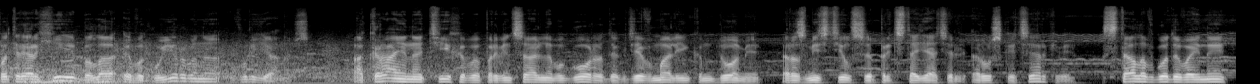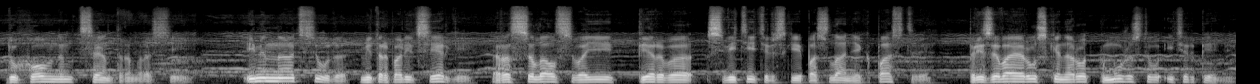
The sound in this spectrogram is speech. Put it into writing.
патриархия была эвакуирована в Ульяновск. Окраина тихого провинциального города, где в маленьком доме разместился предстоятель русской церкви, стала в годы войны духовным центром России. Именно отсюда митрополит Сергий рассылал свои первосвятительские послания к пастве, призывая русский народ к мужеству и терпению.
